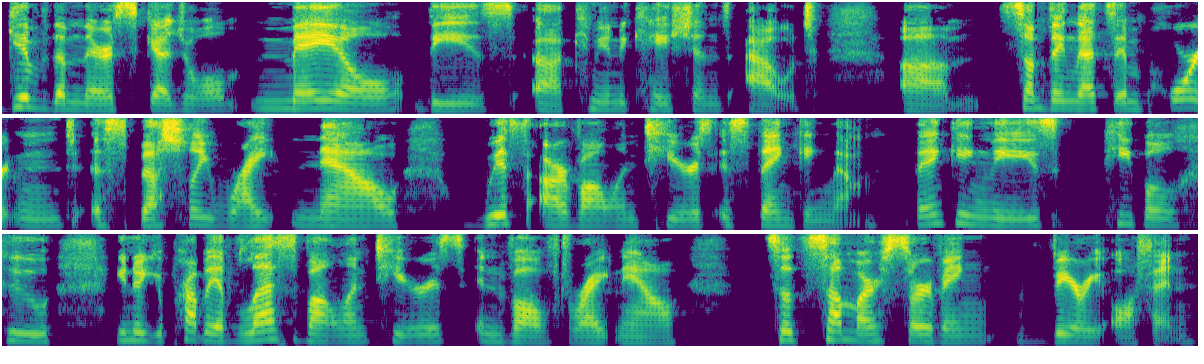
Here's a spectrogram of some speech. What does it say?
give them their schedule, mail these uh, communications out. Um, something that's important, especially right now with our volunteers, is thanking them. Thanking these people who, you know, you probably have less volunteers involved right now. So some are serving very often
